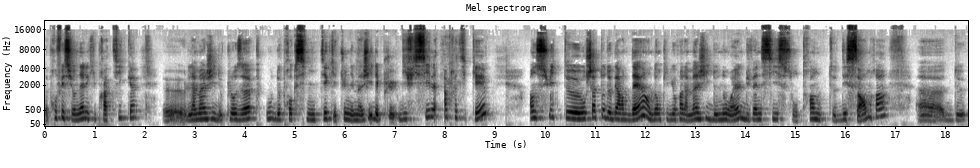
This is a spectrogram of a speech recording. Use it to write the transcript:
euh, professionnelle et qui pratique euh, la magie de close-up ou de proximité, qui est une des magies les plus difficiles à pratiquer. Ensuite, euh, au château de Gardère, donc il y aura la magie de Noël du 26 au 30 décembre, euh, de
